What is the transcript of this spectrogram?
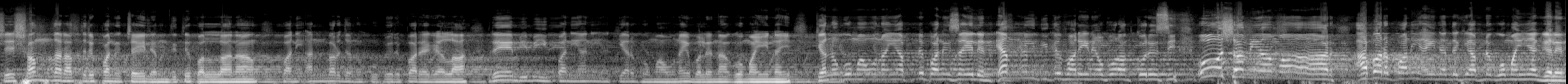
সে সন্ধ্যা রাত্রে পানি চাইলেন, দিতে পারলা না। পানি আনবার জন্য কূপের পারে গেলা। রে বিবি, পানি আনিয়া কি আর ঘুমাও নাই বলে, না, ঘুমাই নাই। কেন ঘুমাও নাই? আপনি পানি চাইলেন, এমনি দিতে পারিনি, অপরাধ করেছি। ও স্বামী আমার, আবার পানি আইনা দেখি আপনি ঘুমাইয়া গেলেন।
